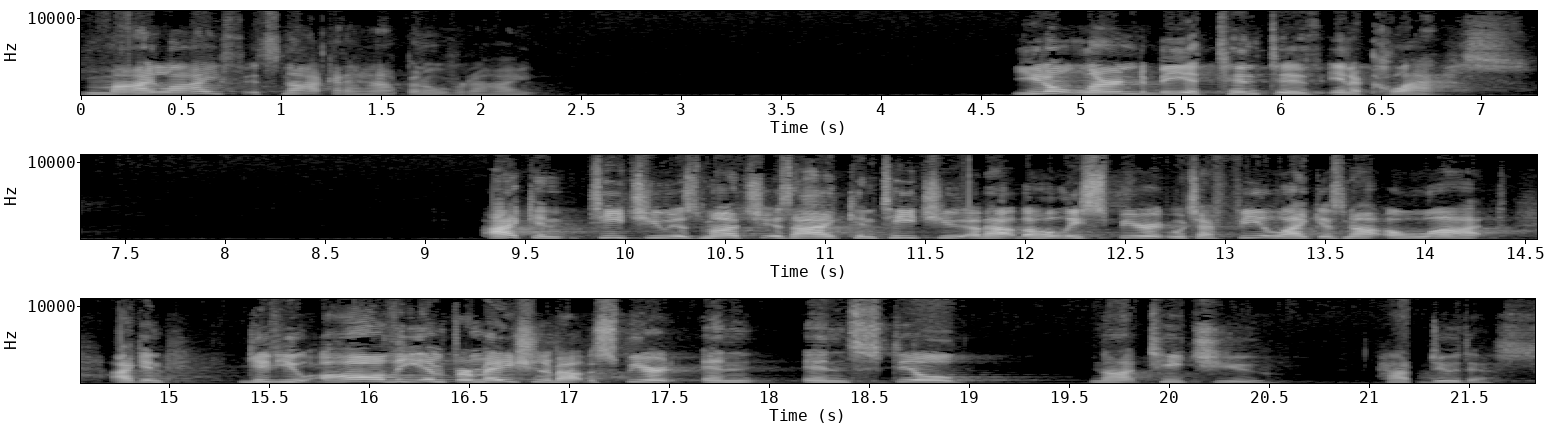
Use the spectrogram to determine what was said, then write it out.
my life, it's not going to happen overnight. You don't learn to be attentive in a class. I can teach you as much as I can teach you about the Holy Spirit, which I feel like is not a lot. I can give you all the information about the Spirit and, and still not teach you how to do this.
